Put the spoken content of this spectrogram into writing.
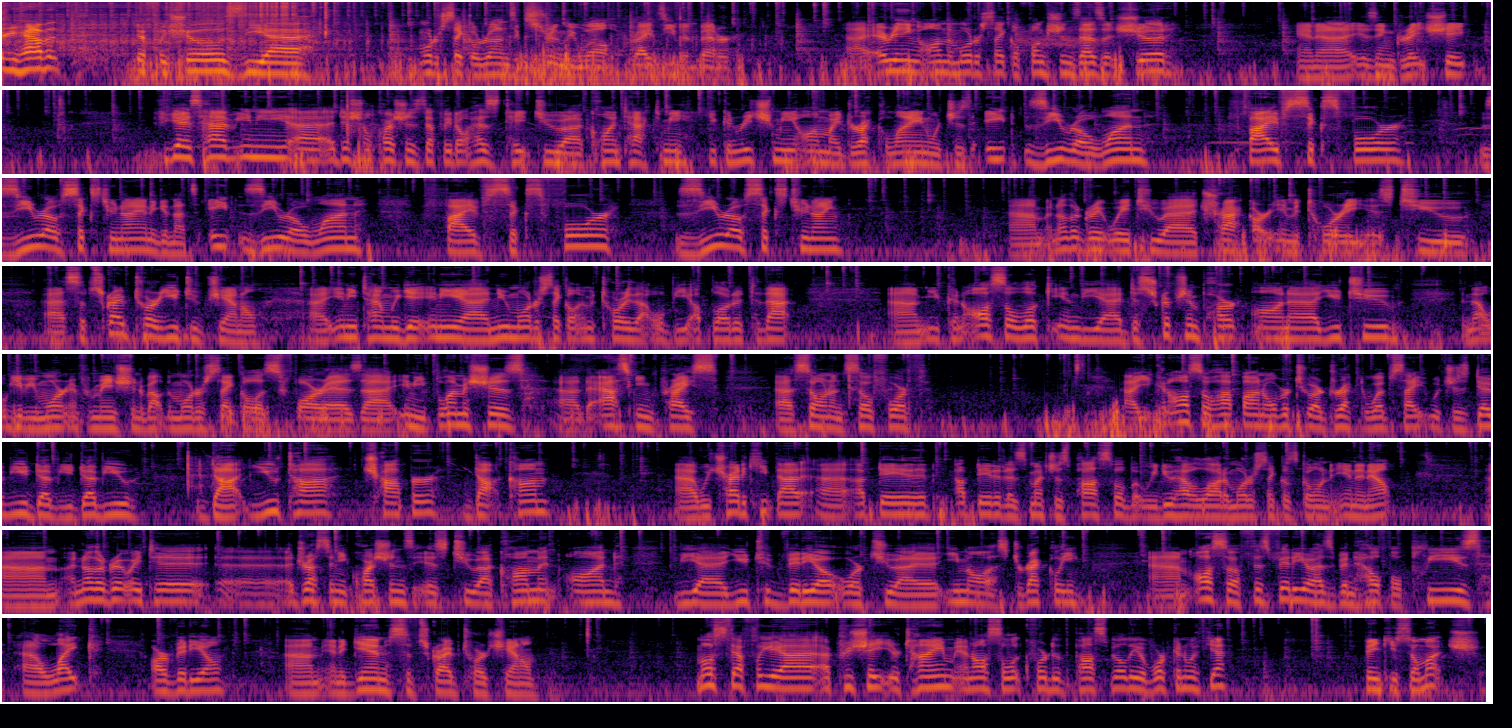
There you have it. Definitely shows the uh, motorcycle runs extremely well, rides even better. Uh, everything on the motorcycle functions as it should and uh, is in great shape. If you guys have any uh, additional questions, definitely don't hesitate to uh, contact me. You can reach me on my direct line, which is 801 564 0629. Again, that's 801 564 0629. Um, another great way to uh, track our inventory is to uh, subscribe to our YouTube channel. Uh, anytime we get any uh, new motorcycle inventory that will be uploaded to that. Um, you can also look in the uh, description part on uh, YouTube and that will give you more information about the motorcycle as far as any blemishes, the asking price, so on and so forth. you can also hop on over to our direct website which is www www.utahchopper.com. Uh, we try to keep that uh, updated, updated as much as possible, but we do have a lot of motorcycles going in and out. Um, another great way to uh, address any questions is to uh, comment on the uh, YouTube video or to email us directly. Um, also, if this video has been helpful, please like our video um, and again, subscribe to our channel most definitely uh, appreciate your time and also look forward to the possibility of working with you. Thank you so much.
